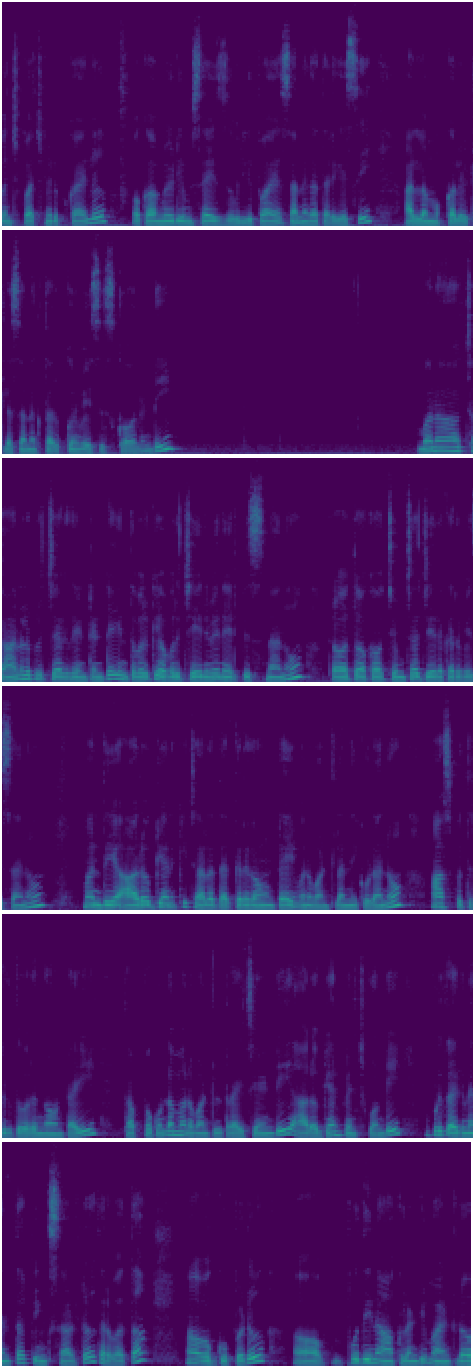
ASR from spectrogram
కొంచెం పచ్చిమిరపకాయలు ఒక మీడియం సైజు ఉల్లిపాయ సన్నగా తరిగేసి అల్లం ముక్కలు ఇట్లా సన్నగా తరుక్కొని వేసేసుకోవాలండి. మన ఛానల్ ప్రత్యేకత ఏంటంటే ఇంతవరకు ఎవరు చేయనివే నేర్పిస్తున్నాను. తర్వాత ఒక చెంచా జీలకర్ర వేశాను. మనది ఆరోగ్యానికి చాలా దగ్గరగా ఉంటాయి మన వంటలన్నీ కూడాను. ఆసుపత్రికి దూరంగా ఉంటాయి. తప్పకుండా మన వంటలు ట్రై చేయండి. ఆరోగ్యాన్ని పెంచుకోండి. ఇప్పుడు తగినంత పింక్ సాల్ట్ తర్వాత ఒక గుప్పెడు పుదీనా ఆకులండి. మా ఇంట్లో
